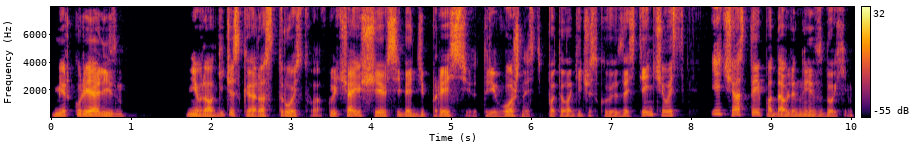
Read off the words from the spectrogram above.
меркуриализм, Неврологическое расстройство, включающее в себя депрессию, тревожность, патологическую застенчивость и частые подавленные вздохи.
